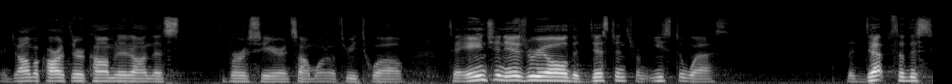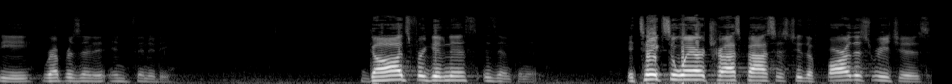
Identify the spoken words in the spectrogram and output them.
And John MacArthur commented on this verse here in Psalm 103:12. To ancient Israel, the distance from east to west, the depths of the sea represented infinity. God's forgiveness is infinite. It takes away our trespasses to the farthest reaches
